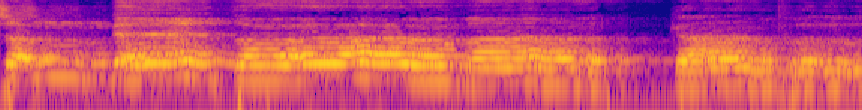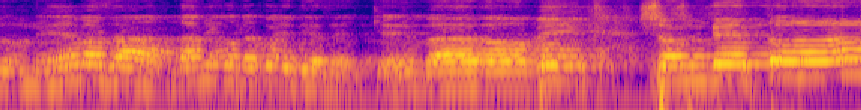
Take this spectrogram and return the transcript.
সঙ্গে কাফনে দামি কথা কয়ে দিয়ে যাই কে হবে সঙ্গে তোমার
